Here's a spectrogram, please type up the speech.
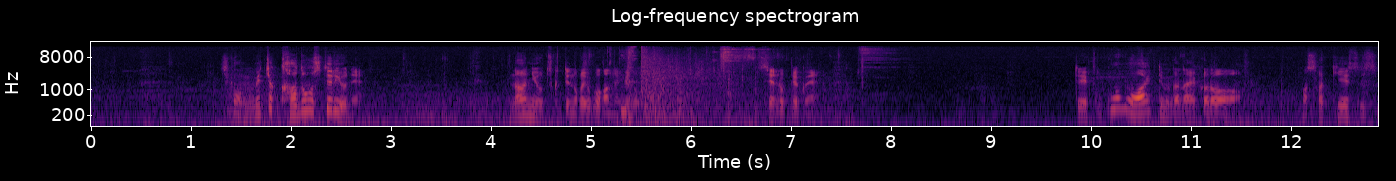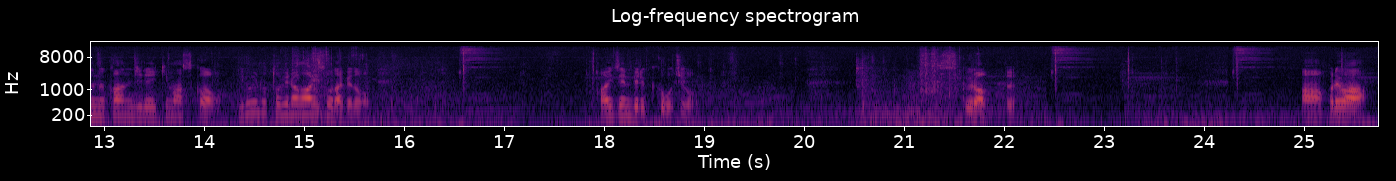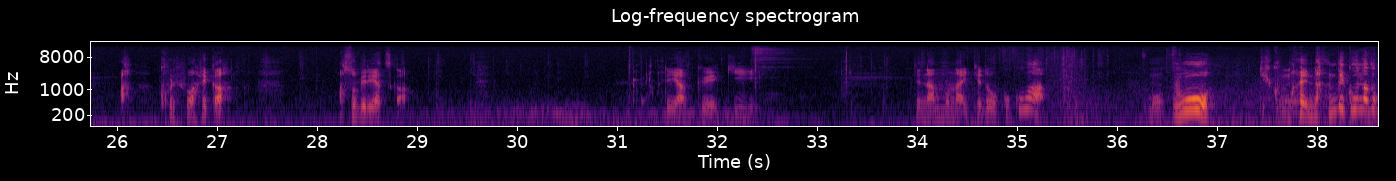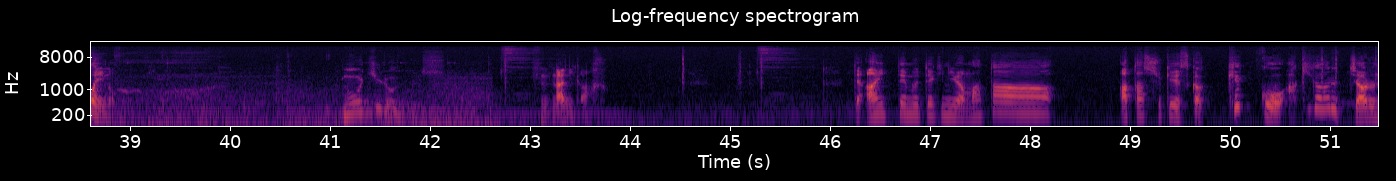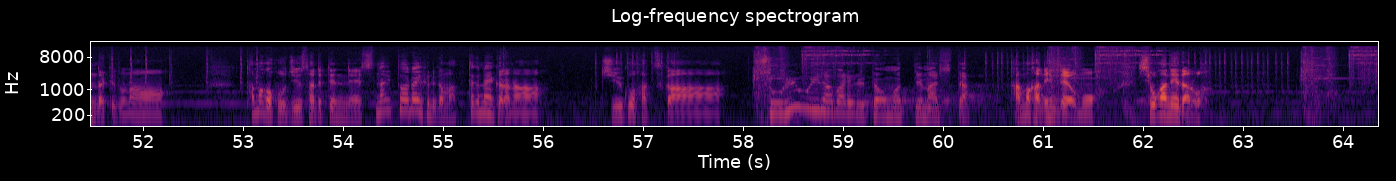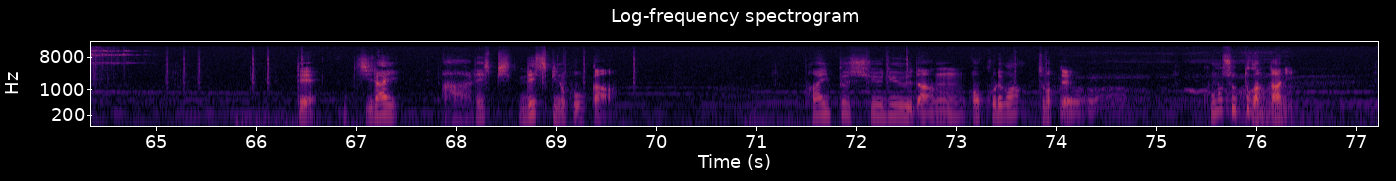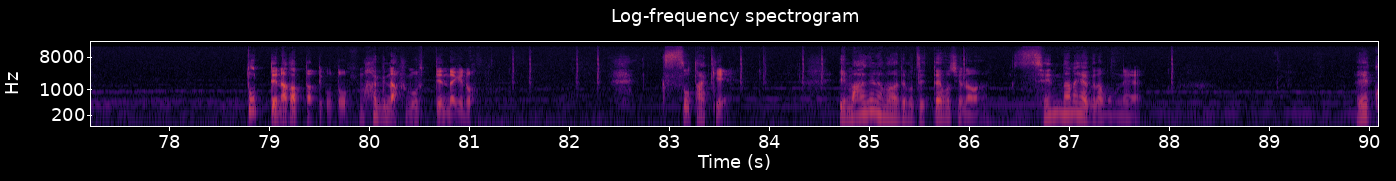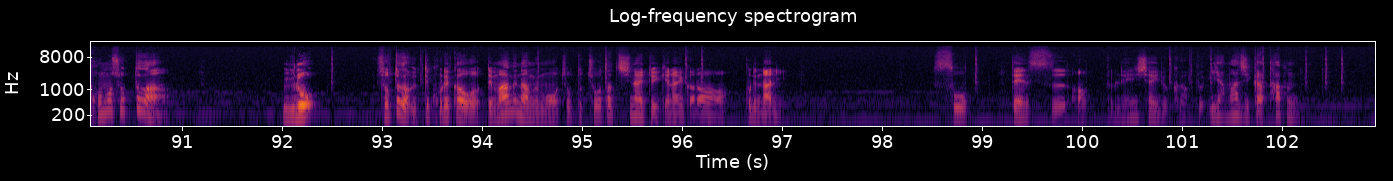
しかもめっちゃ稼働してるよね。何を作ってるのかよくわかんないけど。1600円でここはもうアイテムがないから、まあ、先へ進む感じでいきますか。いろいろ扉がありそうだけど。ハイゼンベルク工場。スクラップああこれはあこれはあれか。遊べるやつか。で薬液。でなんもないけどここはもうおおっていうかお前なんでこんなとこにいんの？もちろんです。何が？でアイテム的にはまたアタッシュケースが結構空きがあるっちゃあるんだけどな弾が補充されてんね。スナイパーライフルが全くないからな。15発か。それを選ばれると思ってました。弾がねえんだよもう。しょうがねえだろ。で地雷あーレシピレシピの方か。パイプ手榴弾。あこれは？ちょっと待って。このショットガン何？取ってなかったってこと？マグナムも売ってんだけどクソ高ええマグナムはでも絶対欲しいな。1700だもんね。えこのショットガン。売ろ。うショットガン売ってこれ買おう。でマグナムもちょっと調達しないといけないからこれ何？装填数アップ。連射威力アップ。いやマジか。多分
